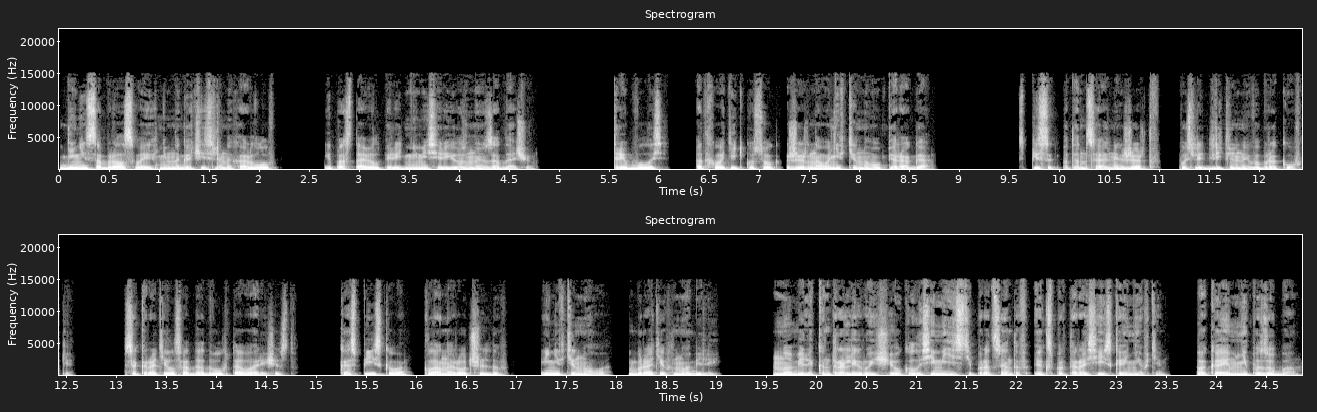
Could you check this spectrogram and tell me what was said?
Денис собрал своих немногочисленных орлов и поставил перед ними серьезную задачу Требовалось отхватить кусок жирного нефтяного пирога. Список потенциальных жертв после длительной выбраковки сократился до двух товариществ – Каспийского, клана Ротшильдов, и нефтяного, братьев Нобелей. Нобели, контролирующие около 70% экспорта российской нефти, пока им не по зубам,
